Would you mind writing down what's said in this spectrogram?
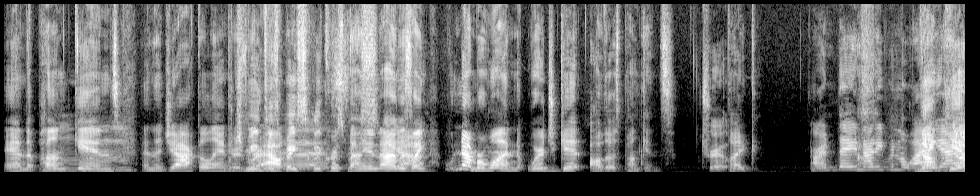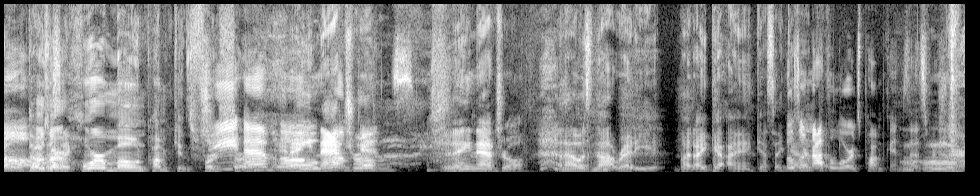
and the pumpkins Mm-hmm. and the jack o' lanterns, Which means were it's out. basically Yes. Christmas. I mean, I was like, number one, where'd you get all those pumpkins? True. Like, Aren't they not even alive Thank yet? you. No. Those are like, hormone pumpkins for sure. GMO It ain't natural. pumpkins. It ain't natural, and I was not ready. But I, get, I guess I. Those get are it, not but- the Lord's pumpkins, that's for sure.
